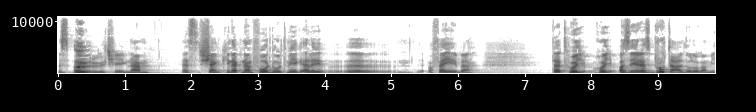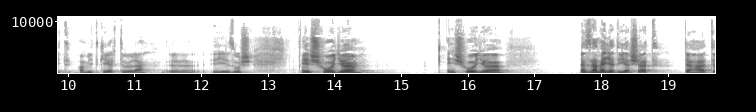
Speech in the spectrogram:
Ez őrültség, nem? Ez senkinek nem fordult még elő ö, a fejébe? Tehát, hogy, hogy azért ez brutál dolog, amit, amit kért tőle ö, Jézus. És hogy, ö, és hogy ö, ez nem egyedi eset, tehát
